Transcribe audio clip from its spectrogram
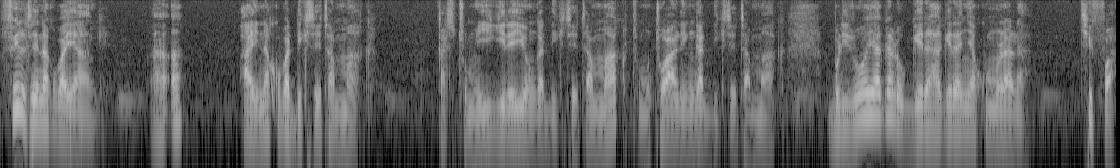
field terina kuba yange. Aa ayina kuba dictator mark. Kati tumuyigireyo nga dictator mark tumutwale nga dictator mark. Buli lwoyagala okugeraageranya ku mulala kifa.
